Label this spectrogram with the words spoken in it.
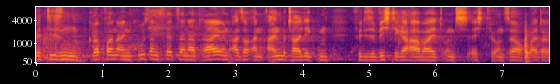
mit diesen Klopfern einen Gruß an Tetzaner 3 und also an allen Beteiligten für diese wichtige Arbeit und echt für uns auch weitere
